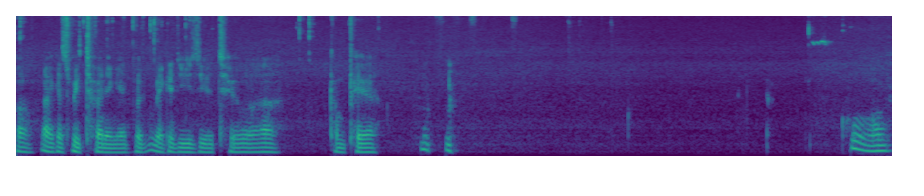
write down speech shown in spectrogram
well, I guess returning it would make it easier to uh, compare. cool.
